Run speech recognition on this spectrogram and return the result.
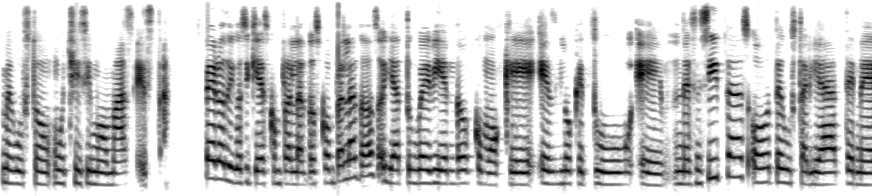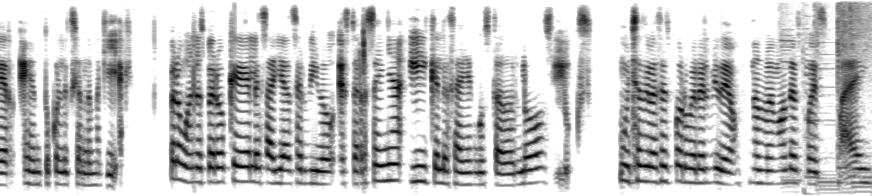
me gustó muchísimo más esta. Pero digo, si quieres comprar las dos, compra las dos, o ya tú ve viendo como que es lo que tú eh, necesitas o te gustaría tener en tu colección de maquillaje. Pero bueno, espero que les haya servido esta reseña y que les hayan gustado los looks. Muchas gracias por ver el video. Nos vemos después. Bye.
